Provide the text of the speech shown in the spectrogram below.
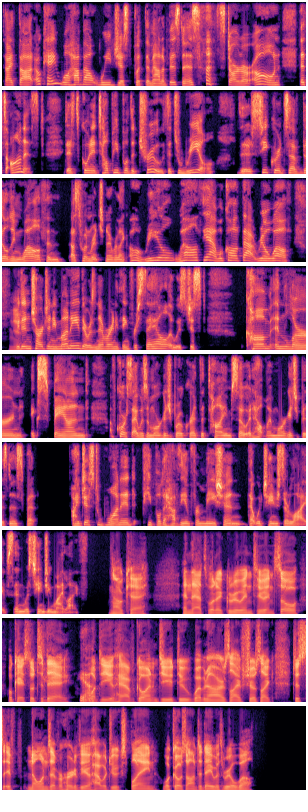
I thought, okay, well, how about we just put them out of business, start our own that's honest, that's going to tell people the truth, it's real, the secrets of building wealth. And that's when Rich and I were like, oh, real wealth? Yeah, we'll call it that, real wealth. Yeah. We didn't charge any money, there was never anything for sale. It was just come and learn, expand. Of course, I was a mortgage broker at the time, so it helped my mortgage business, but I just wanted people to have the information that would change their lives and was changing my life. Okay and that's what it grew into. And so, okay, so today, yeah. what do you have going? Do you do webinars, live shows? Like, just if no one's ever heard of you, how would you explain what goes on today with Real Wealth?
